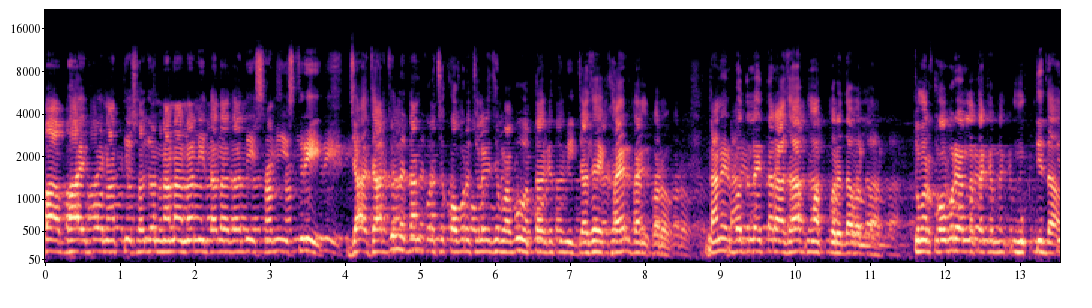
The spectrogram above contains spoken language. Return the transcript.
বাপ, ভাই, বোন, আত্মীয় স্বজন, নানা, নানি, দাদা, দাদি, স্বামী, স্ত্রী, যা, যার জন্য দান করেছে, কবরে চলে গেছে, বাবু, তাকে তুমি যাজায় খায়ের দান করো। দানের বদলায় তার আজাব মাফ করে দাও আল্লাহ। তোমার কবরে আল্লাহ তাকে মুক্তি দাও।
